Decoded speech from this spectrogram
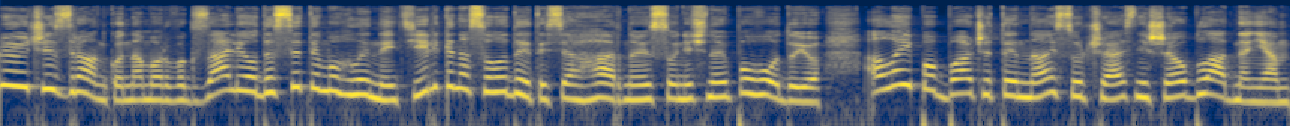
Прогулюючись зранку на морвокзалі, одесити могли не тільки насолодитися гарною сонячною погодою, але й побачити найсучасніше обладнання.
